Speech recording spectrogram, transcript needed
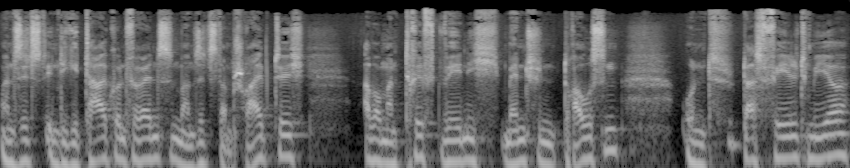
Man sitzt in Digitalkonferenzen, man sitzt am Schreibtisch, aber man trifft wenig Menschen draußen. Und das fehlt mir.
